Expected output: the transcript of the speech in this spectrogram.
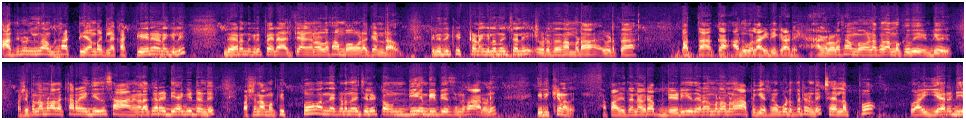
അതിനുള്ളിൽ നമുക്ക് കട്ട് ചെയ്യാൻ പറ്റില്ല. കട്ട് ചെയ്യാനാണെങ്കിൽ വേറെ എന്തെങ്കിലും പെനാൽറ്റി അങ്ങനെയുള്ള സംഭവങ്ങളൊക്കെ ഉണ്ടാവും. പിന്നെ ഇത് കിട്ടണമെങ്കിലെന്ന് വെച്ചാൽ ഇവിടുത്തെ നമ്മുടെ ഇവിടുത്തെ പത്താക്ക അതുപോലെ ഐ ഡി കാർഡ്. അങ്ങനെയുള്ള സംഭവങ്ങളൊക്കെ നമുക്ക് വേണ്ടി വരും. പക്ഷേ ഇപ്പോൾ നമ്മൾ അതൊക്കെ അറേഞ്ച് ചെയ്ത് സാധനങ്ങളൊക്കെ റെഡി ആക്കിയിട്ടുണ്ട്. പക്ഷേ നമുക്കിപ്പോൾ വന്നേക്കണമെന്ന് വെച്ചാൽ ട്വന്റി എം ബി പി എസിന്റെ സാധനമാണ് ഇരിക്കണത്. അപ്പോൾ അതിൽ തന്നെ അവർ അപ്ഡേറ്റ് ചെയ്ത് തരാൻ നമ്മൾ നമ്മൾ ആപ്ലിക്കേഷൻ കൊടുത്തിട്ടുണ്ട്. ചിലപ്പോൾ വയ്യ റെഡി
